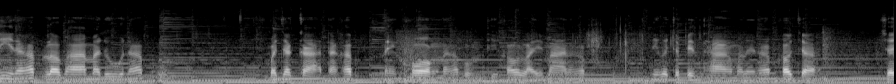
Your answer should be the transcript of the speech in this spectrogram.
นี่นะครับ เราพามาดูนะครับ บรรยากาศนะครับ ในคลองนะครับ ผมที่เขาไหลมานะครับ นี่ก็จะเป็นทางมาเลยนะครับ เขาจะใช้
